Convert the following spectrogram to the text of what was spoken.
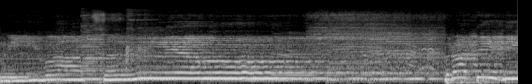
నీ వాత్సల్యము ప్రతిదినము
